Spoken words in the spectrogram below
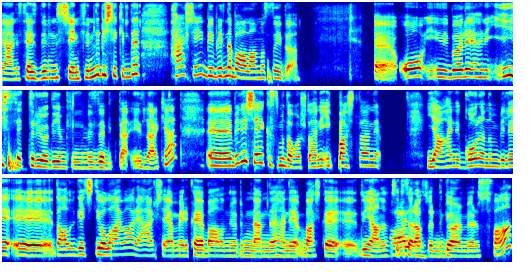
yani sezdiğimiz şeyin filmde bir şekilde her şeyin birbirine bağlanmasıydı. Eee, o i- böyle hani iyi hissettiriyor diyeyim filmi izledikten izlerken. Eee, bir de şey kısmı da hoştu. Hani ilk başta hani ya hani Gora'nın bile eee, dalga geçtiği olay var ya her şey Amerika'ya bağlanıyor bilmem ne hani başka eee, dünyanın öteki taraflarını görmüyoruz falan.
